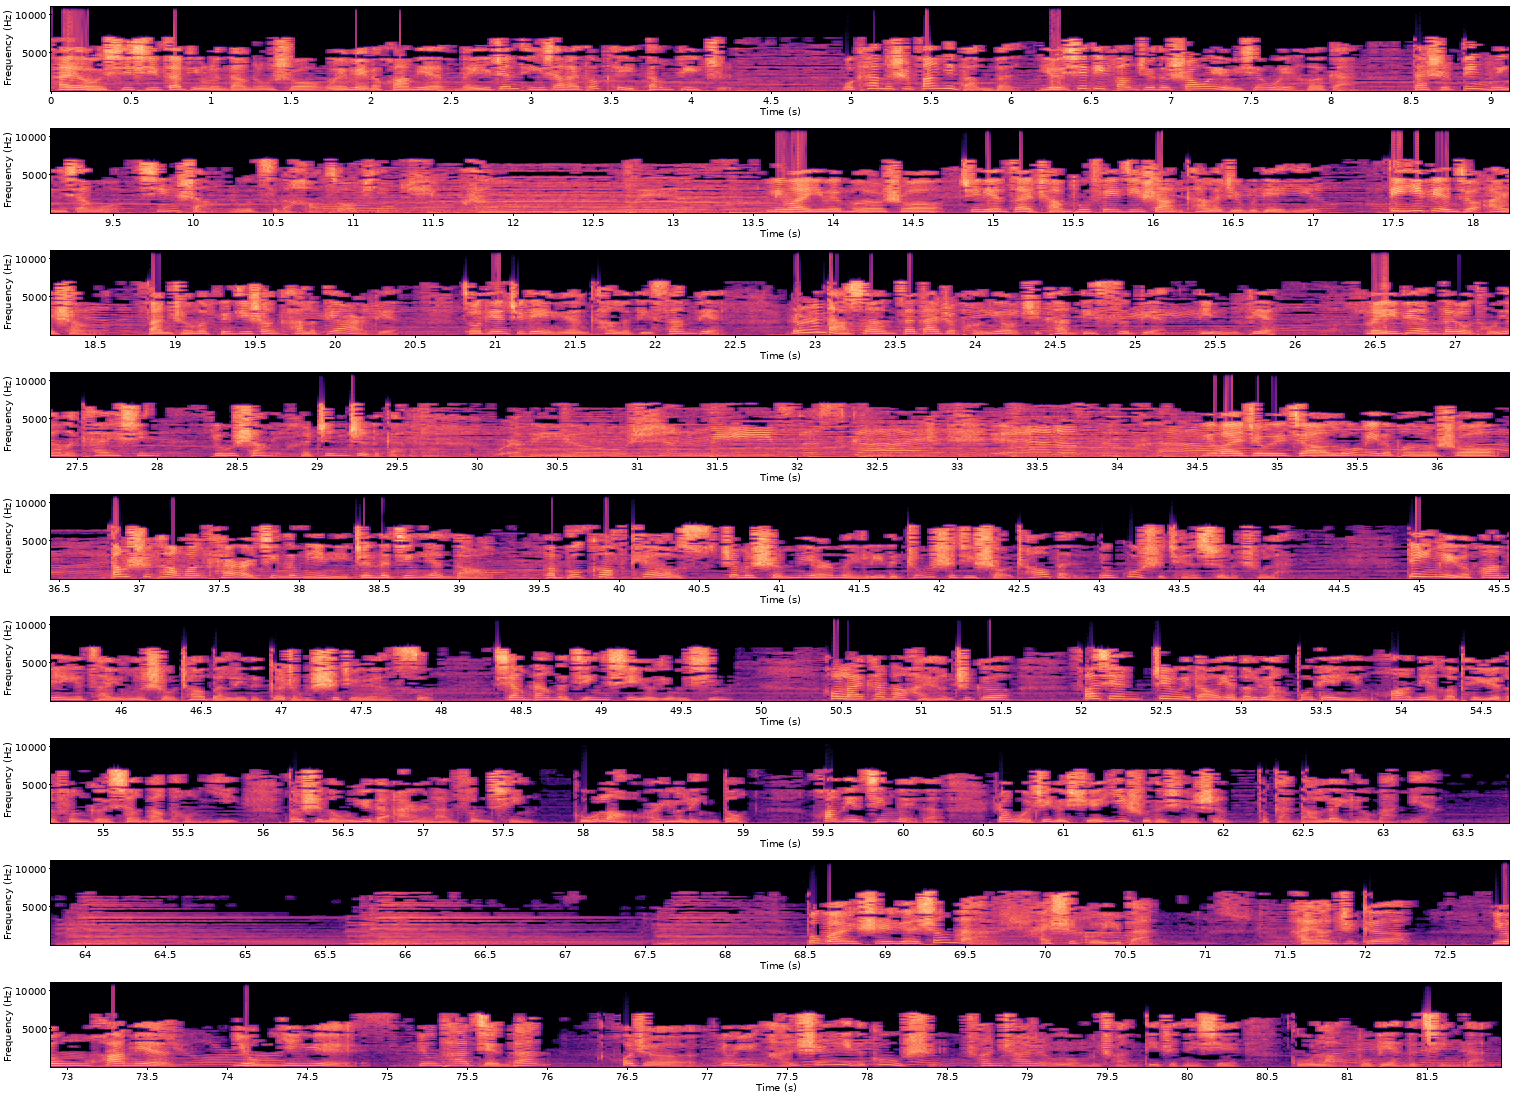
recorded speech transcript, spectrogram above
还有西西在评论当中说：唯美的画面，每一帧停下来都可以当壁纸。我看的是翻译版本，有一些地方觉得稍微有一些违和感，但是并不影响我欣赏如此的好作品。另外一位朋友说，去年在长途飞机上看了这部电影，第一遍就爱上了，返程的飞机上看了第二遍，昨天去电影院看了第三遍，仍然打算再带着朋友去看第四遍、第五遍，每一遍都有同样的开心、忧伤和真挚的感动。另外，这位叫卢米的朋友说，当时看完《凯尔金的秘密》，真的惊艳到了，把《Book of Kells》这么神秘而美丽的中世纪手抄本用故事诠释了出来。电影里的画面也采用了手抄本里的各种视觉元素，相当的精细又用心。后来看到《海洋之歌》，发现这位导演的两部电影画面和配乐的风格相当统一，都是浓郁的爱尔兰风情，古老而又灵动。画面精美的让我这个学艺术的学生都感到泪流满面。不管是原声版还是国语版，《海洋之歌》用画面、用音乐、用它简单或者又蕴含深意的故事，穿插着为我们传递着那些古老不变的情感。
